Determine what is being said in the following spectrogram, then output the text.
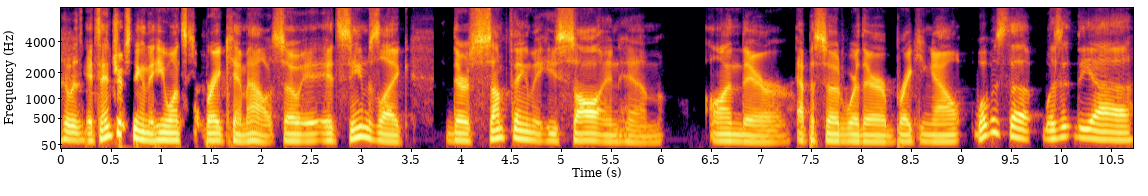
who was it's interesting that he wants to break him out. So it, it seems like there's something that he saw in him on their episode where they're breaking out. What was the was it the uh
